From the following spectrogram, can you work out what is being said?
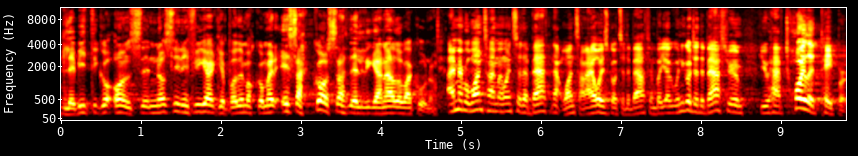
Levítico 11, no significa que podemos comer esas cosas del ganado vacuno. I remember one time I went to the bath, not one time, I always go to the bathroom, but when you go to the bathroom, you have toilet paper.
